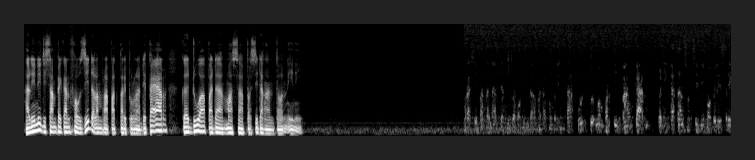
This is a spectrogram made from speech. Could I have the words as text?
Hal ini disampaikan Fauzi dalam rapat paripurna DPR kedua pada masa persidangan tahun ini. Fraksi Partai Nasdem juga meminta kepada pemerintah untuk mempertimbangkan peningkatan subsidi mobil listrik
